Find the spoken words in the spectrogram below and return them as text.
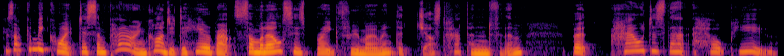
Because that can be quite disempowering, can't it, to hear about someone else's breakthrough moment that just happened for them. But how does that help you?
